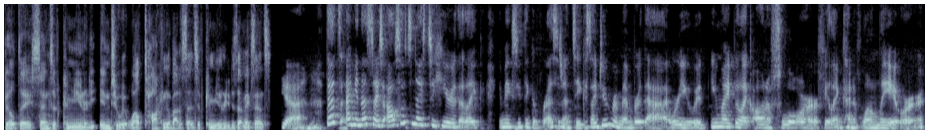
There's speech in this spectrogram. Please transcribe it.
built a sense of community into it while talking about a sense of community. Does that make sense? Yeah. That's I mean that's nice. Also it's nice to hear that like it makes you think of residency because I do remember that where you would you might be like on a floor feeling kind of lonely or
